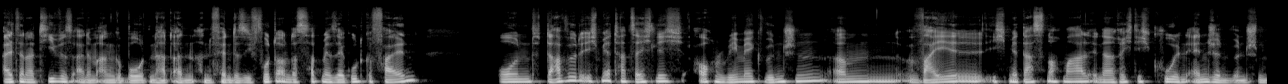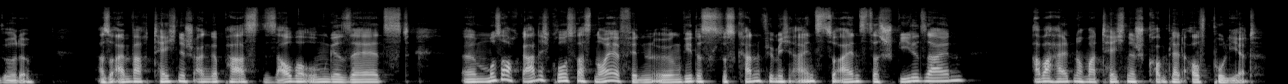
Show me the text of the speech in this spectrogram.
Alternatives einem angeboten hat an, an Fantasy-Futter. Und das hat mir sehr gut gefallen. Und da würde ich mir tatsächlich auch ein Remake wünschen, ähm, weil ich mir das nochmal in einer richtig coolen Engine wünschen würde. Also einfach technisch angepasst, sauber umgesetzt, ähm, muss auch gar nicht groß was Neues finden irgendwie. Das, das kann für mich eins zu eins das Spiel sein aber halt nochmal technisch komplett aufpoliert.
